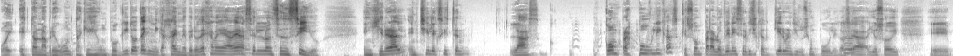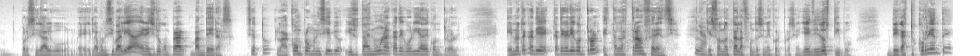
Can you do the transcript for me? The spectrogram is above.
Hoy, esta es una pregunta que es un poquito técnica, Jaime, pero déjame a ver hacerlo en sencillo. En general, en Chile existen las compras públicas que son para los bienes y servicios que adquiere una institución pública. O sea, yo soy, eh, por decir algo, eh, la municipalidad y necesito comprar banderas, ¿cierto? La compro un municipio y eso está en una categoría de control. En otra categoría de control están las transferencias, que son donde están las fundaciones y corporaciones. Y hay de dos tipos, de gastos corrientes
